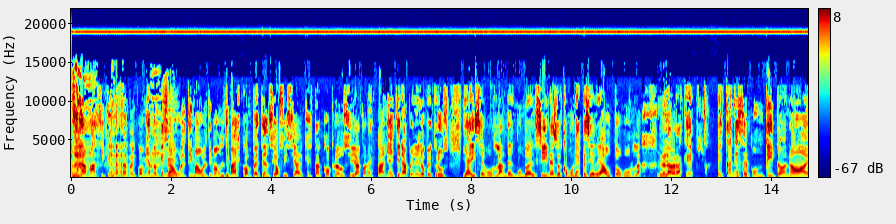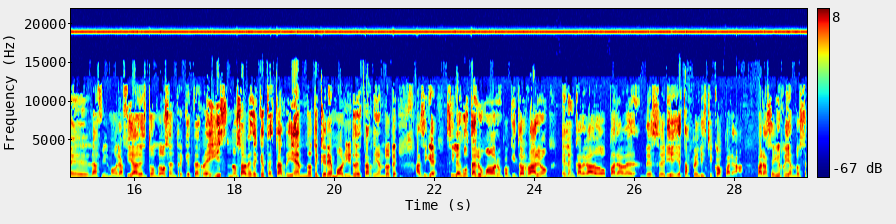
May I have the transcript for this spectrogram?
Una más, si querés, te recomiendo, que es Sí. la última, última, última, es Competencia Oficial, que está coproducida con España y tiene a Penélope Cruz. Y ahí se burlan del mundo del cine. Eso es como una especie de autoburla. Pero Bien. la verdad es que está en ese puntito, ¿no? Eh, la filmografía de estos dos, entre que te reís, no sabes de qué te estás riendo, te querés morir de estar riéndote. Así que si les gusta el humor un poquito raro, el encargado para ver de serie y estas pelis, chicos, para, para seguir riéndose.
